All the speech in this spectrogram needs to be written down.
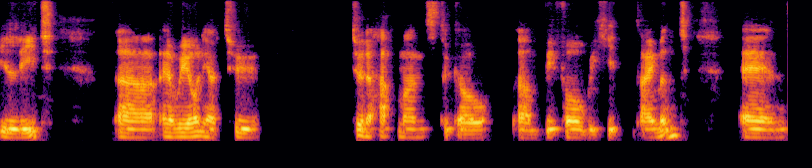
Elite, uh, and we only have two two and a half months to go um, before we hit Diamond, and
